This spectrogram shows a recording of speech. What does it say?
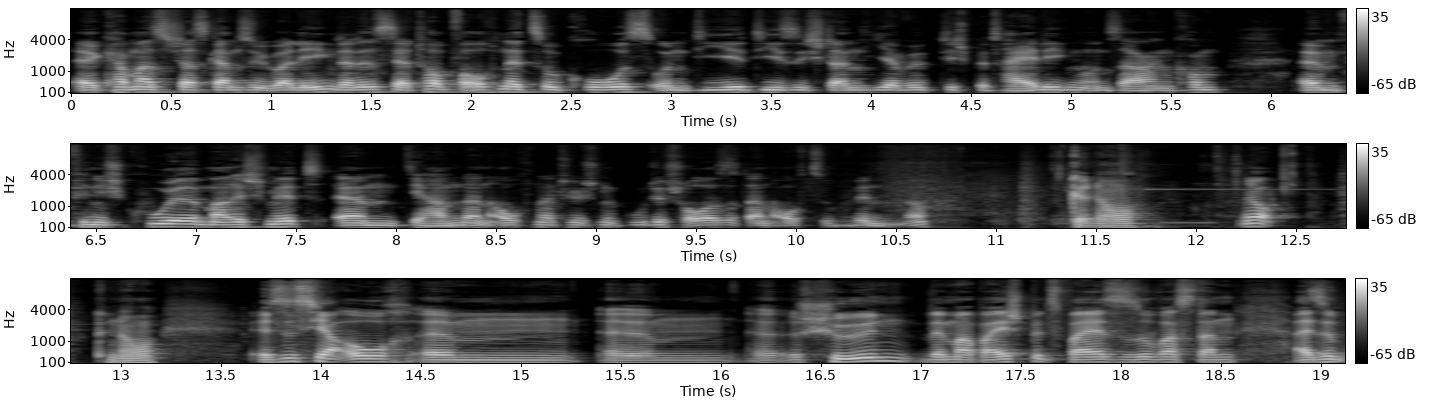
äh, kann man sich das Ganze überlegen. Dann ist der Topf auch nicht so groß und die, die sich dann hier wirklich beteiligen und sagen, komm, ähm, finde ich cool, mache ich mit, ähm, die haben dann auch natürlich eine gute Chance, dann auch zu gewinnen. Ne? Genau. Ja. Genau es ist ja auch ähm, ähm, äh, schön, wenn man beispielsweise sowas dann, also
